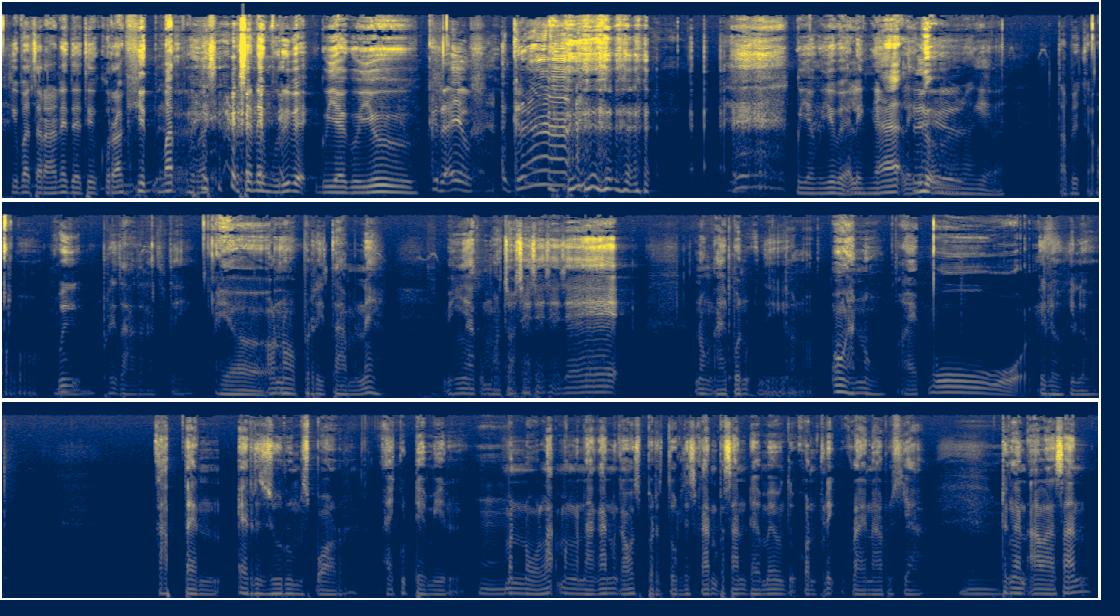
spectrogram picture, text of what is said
Kita caranya jadi kurang hikmat mas. Ke sana buri be, guya guyu, Gerak yo. Gerak. guya guyu be, lenggak, lenggak. Tapi gak apa-apa. Kuwi berita selanjutnya. Ayo. Ono berita meneh. Wingi aku maca sik sik sik sik. Nong iPhone kuwi ono. Oh nganu. iPhone. Kilo kilo. Kapten Erzurum Sport Aiku Demir menolak mengenakan kaos bertuliskan pesan damai untuk konflik Ukraina Rusia dengan alasan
